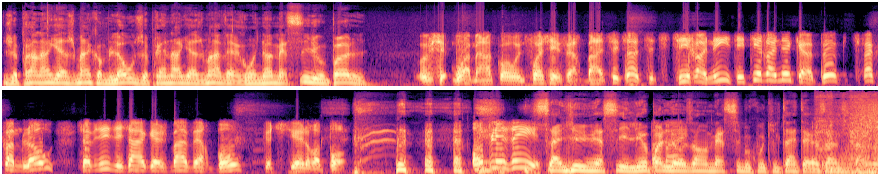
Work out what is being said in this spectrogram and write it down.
je prends l'engagement comme l'autre. Je prends un engagement avec Rona. Merci, Léopold. Ouais, mais encore une fois, c'est verbal. C'est ça, tu t'ironies, t'es ironique un peu, puis tu fais comme l'autre, ça veut dire des engagements verbaux que tu tiendras pas. Au plaisir! Salut, merci. Léopold Bye bye. Lozon, merci beaucoup. Tout le temps intéressant de parler.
